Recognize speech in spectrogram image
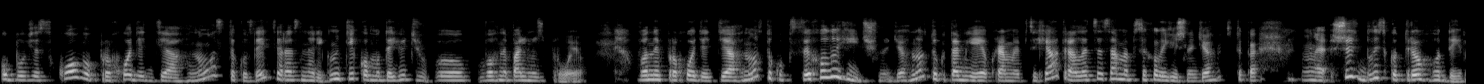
обов'язково проходять діагностику, здається, раз на рік. Ну, ті, кому дають е, вогнепальну зброю. Вони проходять діагностику, психологічну діагностику, там є окремий психіатр, але це саме психологічна діагностика, щось близько трьох годин.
